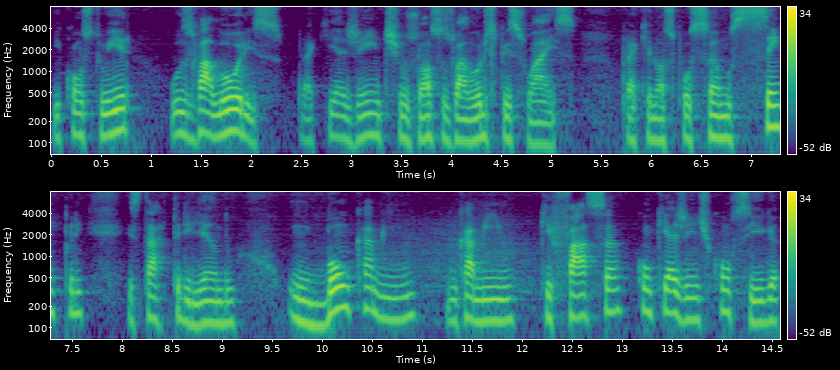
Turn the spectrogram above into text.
e construir os valores para que a gente, os nossos valores pessoais, para que nós possamos sempre estar trilhando um bom caminho, um caminho que faça com que a gente consiga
